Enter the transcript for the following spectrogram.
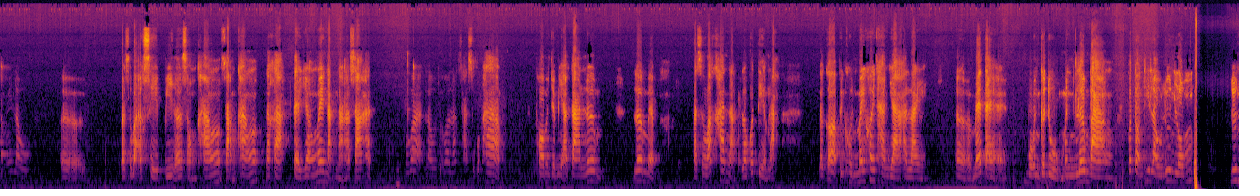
ทำให้เราเปัสสาวะอักเสบปีละสองครั้งสามครั้งนะคะ แต่ยังไม่หนักหนาสาหัส เพราะว่าเราก็รักษาสุขภาพ พอมันจะมีอาการเริ่มเริ่มแบบปัสสาวะขั้นอะ เราก็เตรียมละ แล้วก็เป็นคนไม่ค่อยทานยาอะไร เออแม้แต่ บนกระดูกมันเริ่มบาง ก็ตอนที่เราลื่นล้ม ลื่น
